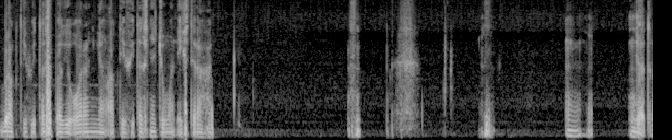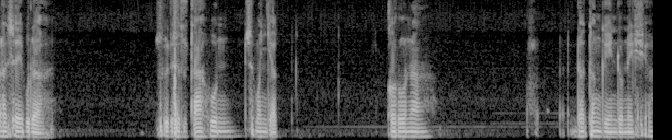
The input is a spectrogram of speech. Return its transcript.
beraktivitas bagi orang yang aktivitasnya cuma istirahat. nggak terasa ya udah sudah satu tahun semenjak corona datang ke Indonesia.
